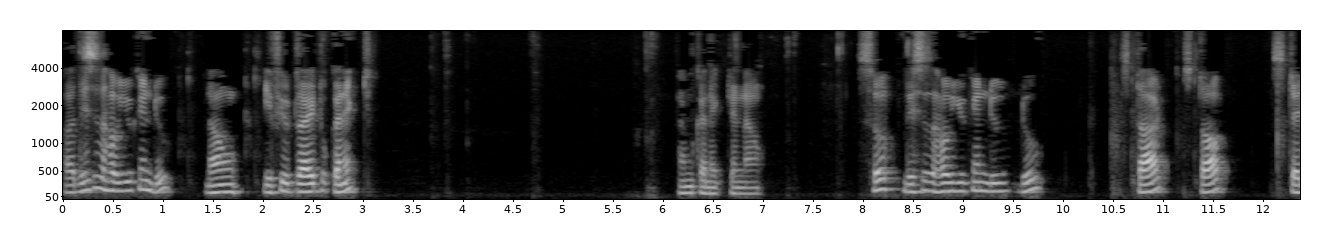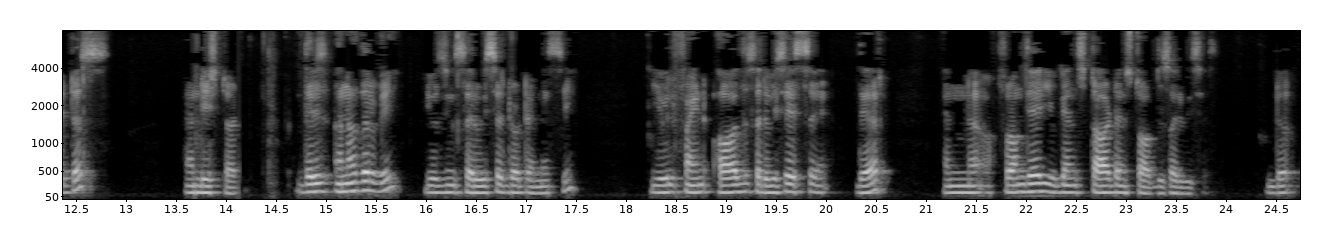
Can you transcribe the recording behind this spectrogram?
Uh, this is how you can do. Now if you try to connect i'm connected now. So this is how you can do do start stop status and restart. There is another way using services.msc you will find all the services uh, there and uh, from there you can start and stop the services the,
